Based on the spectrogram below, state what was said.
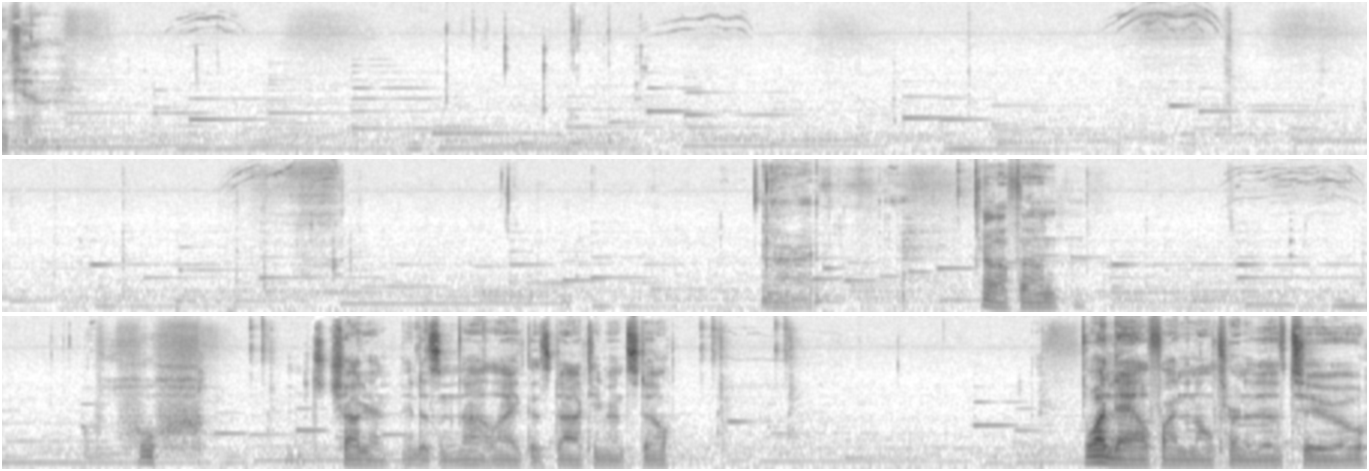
Okay. Oh, a phone. Oof. It's chugging. It does not like this document still. One day I'll find an alternative to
